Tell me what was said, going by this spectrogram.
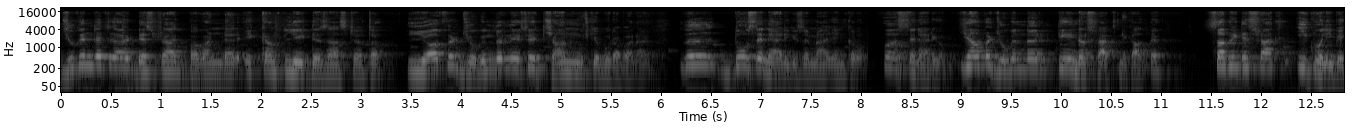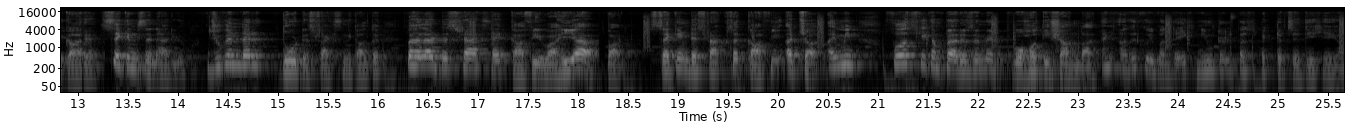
जोगिंदर का डिस्ट्रैक्ट बवंडर एक कंप्लीट डिजास्टर था, या फिर जोगिंदर ने इसे जानबूझ के बुरा बनाया। वे दो से इमेजिन करो। फ़र्स्ट सिनेरियो यहाँ पर जोगिंदर तीन डिस्ट्रैक्ट निकालते हैं। सभी डिस्ट्रैक्ट इक्वली बेकार है। सेकंड सिनेरियो जोगिंदर दो डिस्ट्रैक्ट्स निकालते हैं। पहला डिस्ट्रैक्ट है काफ़ी वाहिया बट सेकंड डिस्ट्रैक्ट है काफ़ी अच्छा। I I mean mean, first के कंपैरिजन में बहुत ही शानदार। एंड अगर कोई बंदा एक न्यूट्रल पर्सपेक्टिव से देखेगा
